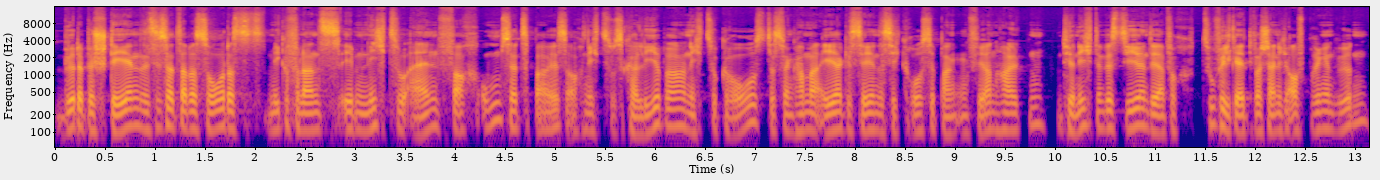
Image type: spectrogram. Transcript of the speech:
würde bestehen. Es ist jetzt aber so, dass Mikrofinanz eben nicht so einfach umsetzbar ist, auch nicht so skalierbar, nicht so groß. Deswegen haben wir eher gesehen, dass sich große Banken fernhalten und hier nicht investieren, die einfach zu viel Geld wahrscheinlich aufbringen würden.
